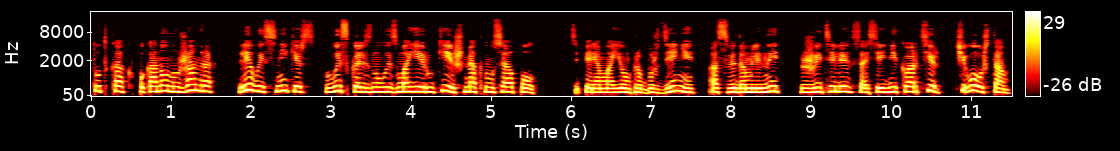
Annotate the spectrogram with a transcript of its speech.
Тут, как по канону жанра, левый сникерс выскользнул из моей руки и шмякнулся о пол. Теперь о моем пробуждении осведомлены жители соседних квартир. Чего уж там.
